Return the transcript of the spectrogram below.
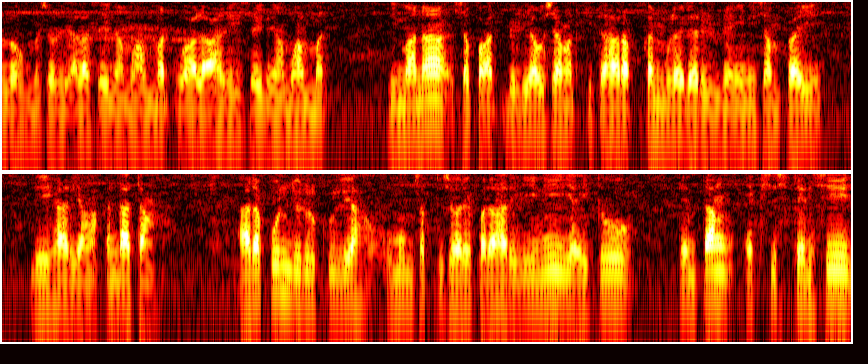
Allahumma sholli ala Sayyidina Muhammad wa ala ahli Sayyidina Muhammad di mana syafaat beliau sangat kita harapkan mulai dari dunia ini sampai di hari yang akan datang. Adapun judul kuliah umum Sabtu sore pada hari ini yaitu tentang eksistensi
